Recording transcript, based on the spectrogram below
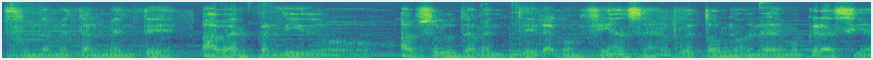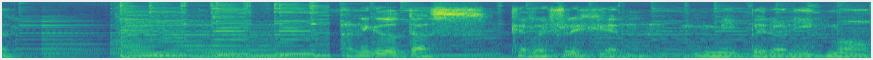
Fundamentalmente haber perdido absolutamente la confianza en el retorno de la democracia. Anécdotas que reflejen mi peronismo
